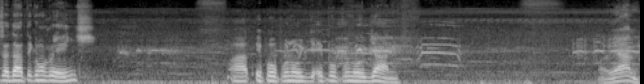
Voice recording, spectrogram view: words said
sa dati kong range at ipupuno, ipupuno dyan. O yan.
